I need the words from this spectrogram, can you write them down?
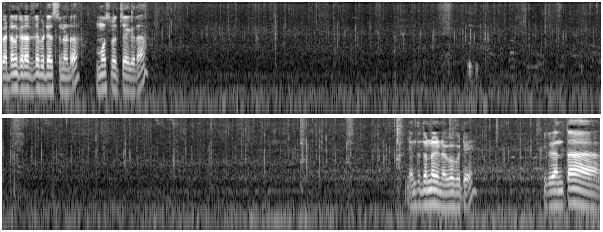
గడ్డలు గడ్డలే పెట్టేస్తున్నాడు. మోసలు వచ్చాయి కదా. ఎంత దున్నదండి ఒక్కొక్కటి ఇక్కడంతా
